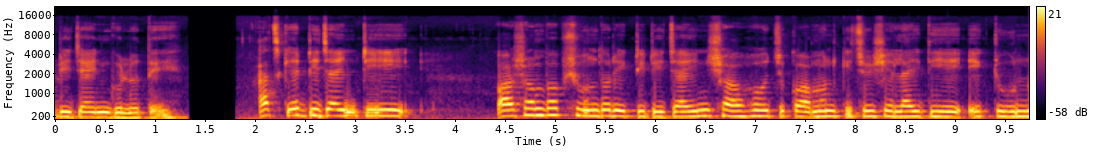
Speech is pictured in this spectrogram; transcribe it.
ডিজাইনগুলোতে। আজকের ডিজাইনটি অসম্ভব সুন্দর একটি ডিজাইন, সহজ কমন কিছু সেলাই দিয়ে একটু অন্য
